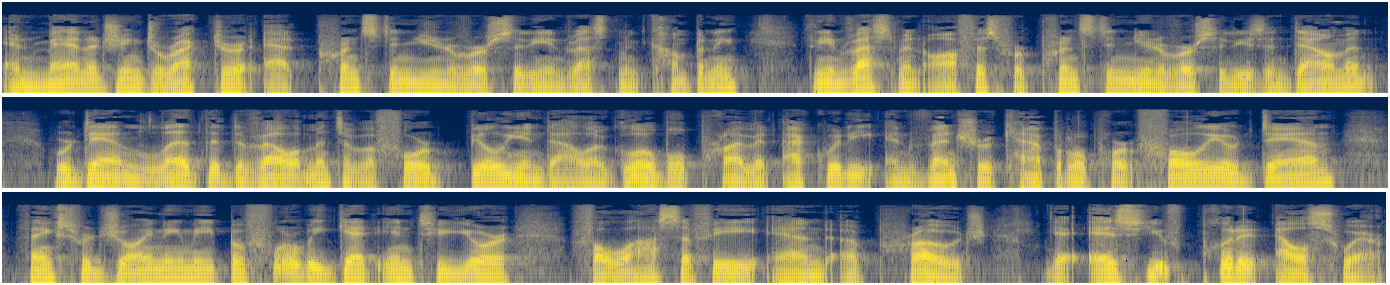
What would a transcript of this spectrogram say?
and managing director at Princeton University Investment Company, the investment office for Princeton University's endowment, where Dan led the development of a $4 billion global private equity and venture capital portfolio. Dan, thanks for joining me. Before we get into your philosophy and approach, as you've put it elsewhere,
